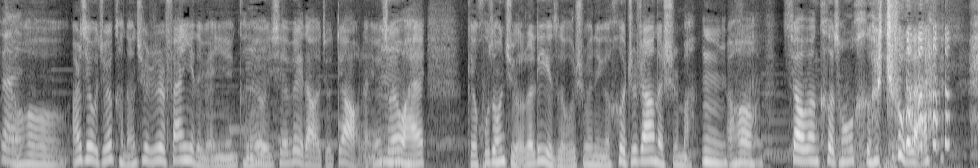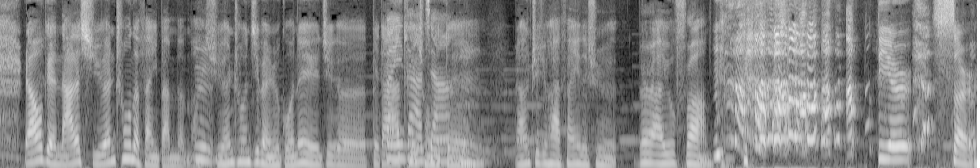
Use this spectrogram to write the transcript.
对，然后，而且我觉得可能确实是翻译的原因，可能有一些味道就掉了。因为昨天我还给胡总举了个例子，我说那个贺知章的诗嘛，嗯，然后笑问客从何处来，然后我给拿了许渊冲的翻译版本嘛。嗯许渊冲基本是国内这个被大家推崇的，对。嗯，然后这句话翻译的是 Where are you from, dear sir？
